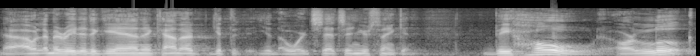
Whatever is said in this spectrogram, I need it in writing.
Now, let me read it again and kind of get the, you know, where it sets in your thinking. Behold or look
